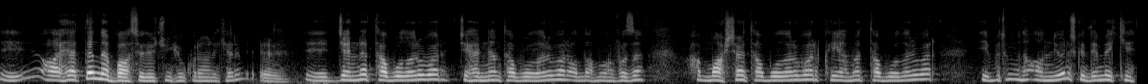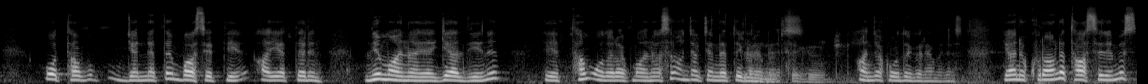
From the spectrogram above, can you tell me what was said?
e, ahiretten de bahsediyor çünkü Kur'an-ı Kerim. Evet. E, cennet tabloları var, cehennem tabloları var, Allah muhafaza. Ha- Mahşer tabloları var, kıyamet tabloları var. E, bütün bunu anlıyoruz ki demek ki o tab- cennetten bahsettiği ayetlerin ne manaya geldiğini e, tam olarak manasını ancak cennette görebiliriz. Cennette görecek. Ancak orada görebiliriz. Yani Kur'an'ı tahsilimiz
